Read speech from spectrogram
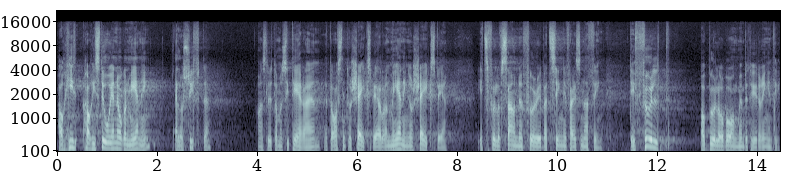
Har, har historien någon mening eller syfte? Han slutar med att citera en, ett avsnitt av Shakespeare eller en mening av Shakespeare. It's full of sound and fury but signifies nothing. Det är fullt av buller och bång men betyder ingenting.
